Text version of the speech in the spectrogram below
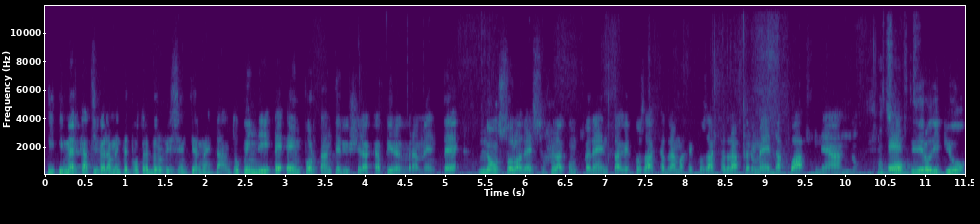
i, i, mercati veramente potrebbero risentirne tanto. Quindi è, è, importante riuscire a capire veramente non solo adesso nella conferenza che cosa accadrà, ma che cosa accadrà per me da qua a fine anno. Eh certo. E ti dirò di più,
